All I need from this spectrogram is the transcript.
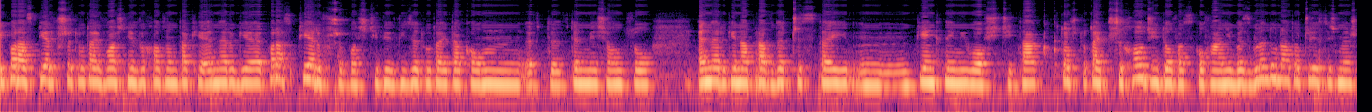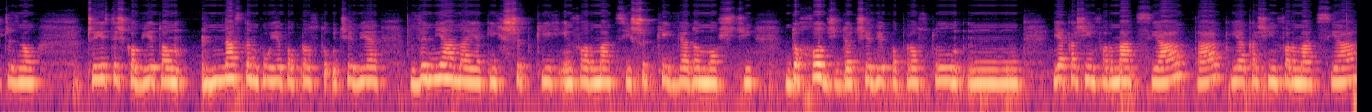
I po raz pierwszy tutaj właśnie wychodzą takie energie, po raz pierwszy właściwie widzę tutaj taką mm, w, ty, w tym miesiącu energię naprawdę czystej, mm, pięknej miłości, tak? Ktoś tutaj przychodzi do Was, kochani, bez względu na to, czy jesteś mężczyzną, czy jesteś kobietą, następuje po prostu u Ciebie wymiana jakichś szybkich informacji, szybkich wiadomości, dochodzi do Ciebie po prostu mm, jakaś informacja, tak? Jakaś informacja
